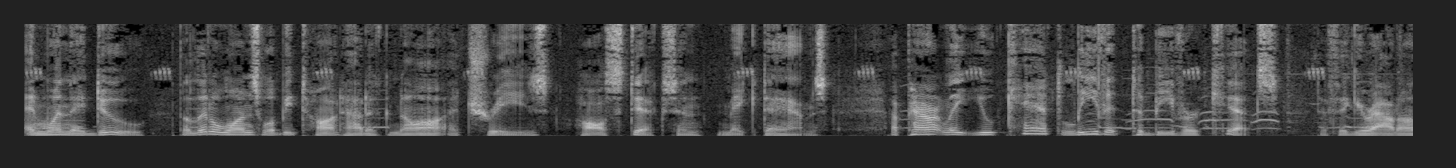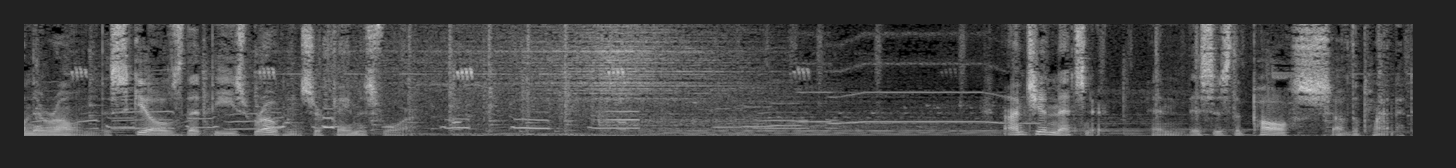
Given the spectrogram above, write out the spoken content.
and when they do, the little ones will be taught how to gnaw at trees, haul sticks, and make dams. Apparently, you can't leave it to beaver kits to figure out on their own the skills that these rodents are famous for. I'm Jim Metzner, and this is the pulse of the planet.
